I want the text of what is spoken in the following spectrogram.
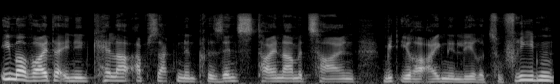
immer weiter in den Keller absackenden Präsenzteilnahmezahlen mit ihrer eigenen Lehre zufrieden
